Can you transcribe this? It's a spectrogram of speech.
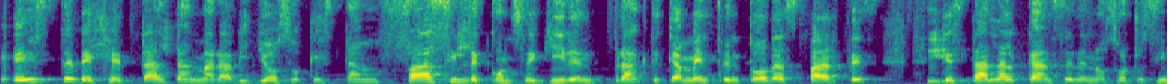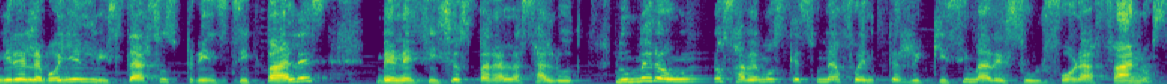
este vegetal tan maravilloso que es tan fácil de conseguir en prácticamente en todas partes, que está al alcance de nosotros. Y mire, le voy a enlistar sus principales beneficios para la salud. Número uno, sabemos que es una fuente riquísima de sulforafanos,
